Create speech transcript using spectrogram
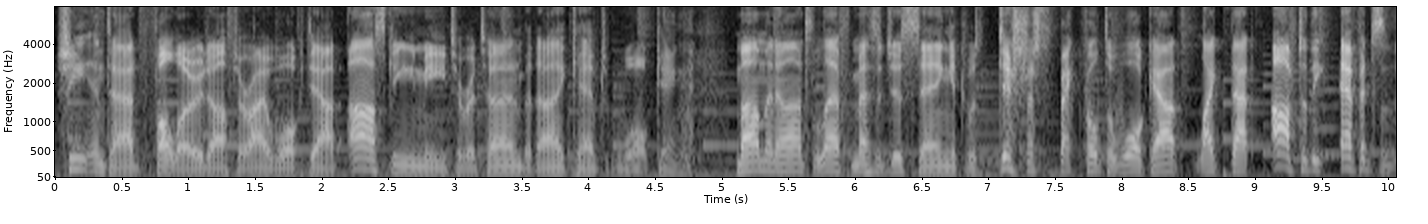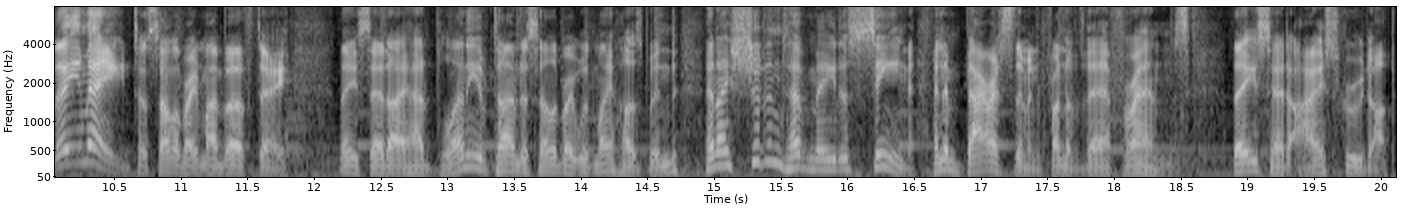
She and Dad followed after I walked out, asking me to return, but I kept walking. Mum and Aunt left messages saying it was disrespectful to walk out like that after the efforts they made to celebrate my birthday. They said I had plenty of time to celebrate with my husband, and I shouldn't have made a scene and embarrassed them in front of their friends. They said I screwed up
